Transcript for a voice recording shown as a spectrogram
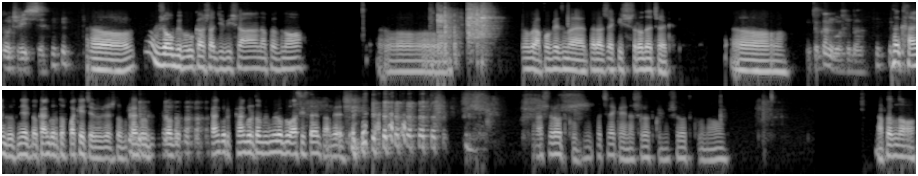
Oczywiście. O, no, wziąłbym Łukasza Dziwisza na pewno. O, dobra, powiedzmy teraz jakiś środeczek. O, to kangur chyba. No kangur, nie, no kangur to w pakiecie wiesz, to kangur, robił, kangur, kangur to bym robił asystenta, wiesz. Na środku, poczekaj, na środku, na środku, no. Na pewno,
